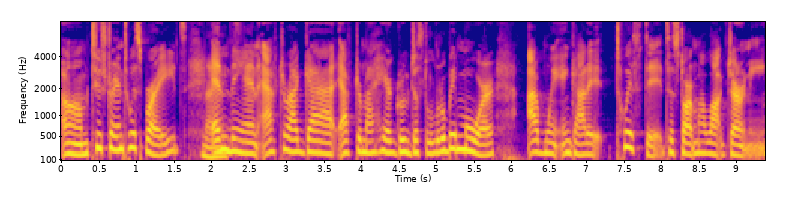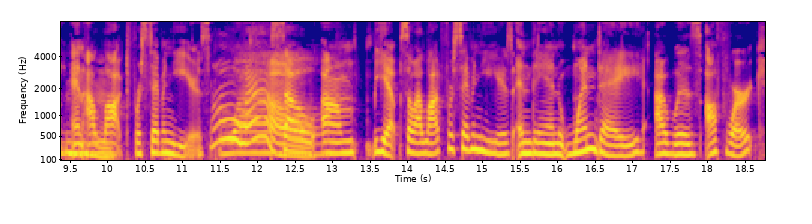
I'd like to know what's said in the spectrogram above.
um two strand twist braids, and then after I got after my hair grew just a little bit more, I went and got it twisted to start my lock journey, and I locked for seven years. Oh, wow. So, um, yep. So I locked for seven years, and then one day I was off work,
